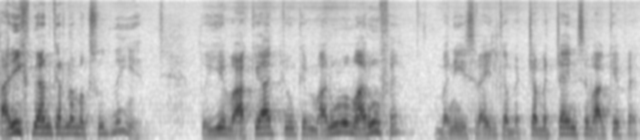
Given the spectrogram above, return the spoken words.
तारीख़ बयान करना मकसूद नहीं है। तो ये वाक़ात चूँकि मालूम व मरूफ़ है, बनी इसराइल का बच्चा बच्चा इनसे वाकिफ़ है,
